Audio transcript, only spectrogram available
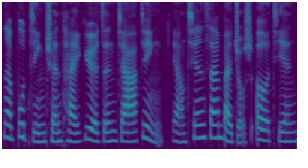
那不仅全台月增加近两千三百九十二间，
